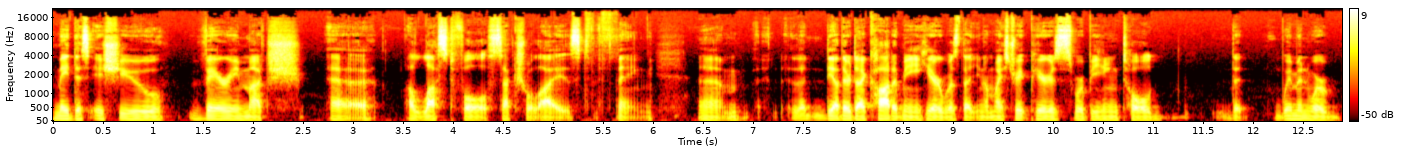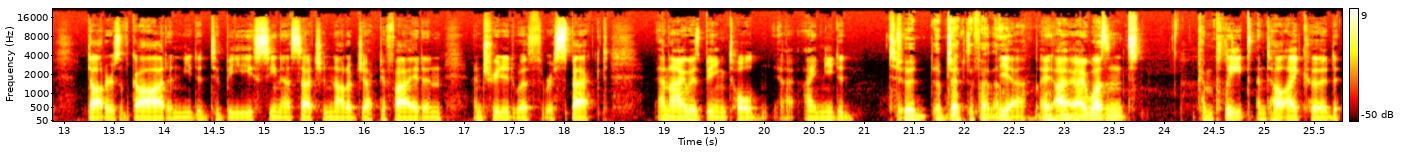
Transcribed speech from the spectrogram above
made this issue very much uh, a lustful, sexualized thing. Um, the, the other dichotomy here was that you know my straight peers were being told that women were daughters of God and needed to be seen as such and not objectified and and treated with respect, and I was being told I- I needed to, To objectify them. yeah, I, I, I wasn't complete until I could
